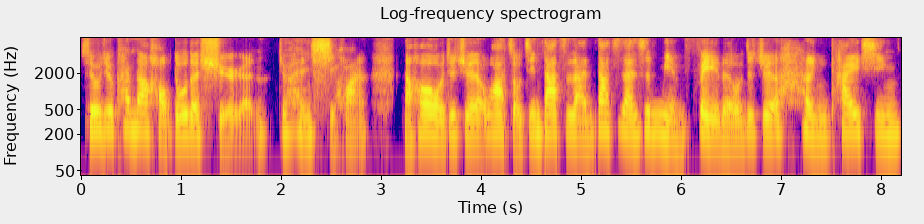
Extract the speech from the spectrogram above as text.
所以我就看到好多的雪人，就很喜欢。然后我就觉得哇，走进大自然，大自然是免费的，我就觉得很开心。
